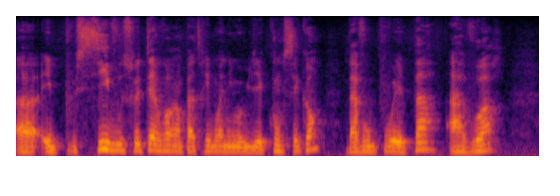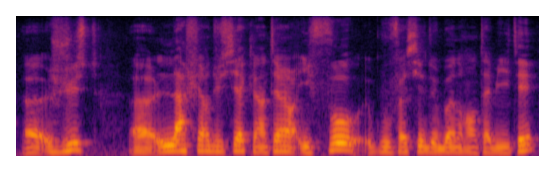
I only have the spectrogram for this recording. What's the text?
Euh, et si vous souhaitez avoir un patrimoine immobilier conséquent, bah, vous ne pouvez pas avoir euh, juste euh, l'affaire du siècle à l'intérieur. Il faut que vous fassiez de bonnes rentabilités.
